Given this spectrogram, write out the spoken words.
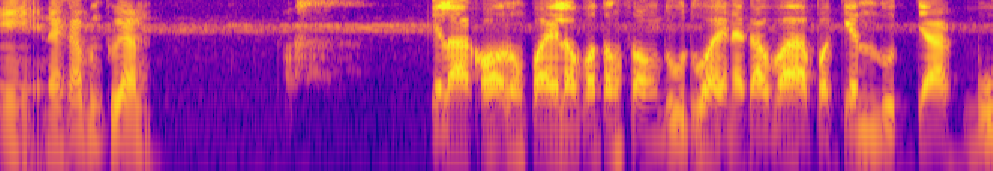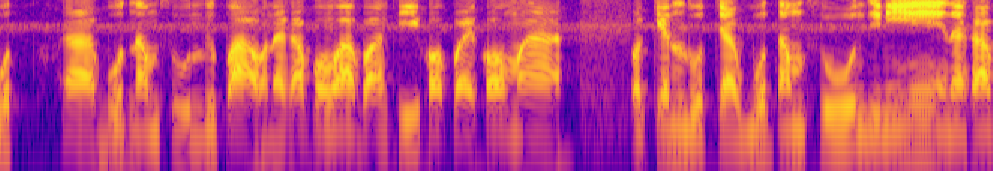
นี่นะครับเพื่อนๆเวลาเคาะลงไปเราก็ต้องส่องดูด้วยนะครับว่าประเก็นหลุดจากบูทอ่าบูทนำศูนย์หรือเปล่านะครับ เพราะว่าบางทีเคาะไปเคาะมาประเก็นหลุดจากบูทนำศูนย์ทีนี้นะครับ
